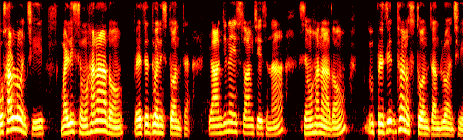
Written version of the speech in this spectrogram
గుహల్లోంచి మళ్ళీ సింహనాదం ప్రతిధ్వనిస్తోందట. ఈ ఆంజనేయ స్వామి చేసిన సింహనాదం ప్రతిధ్వనిస్తోంది అందులోంచి.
